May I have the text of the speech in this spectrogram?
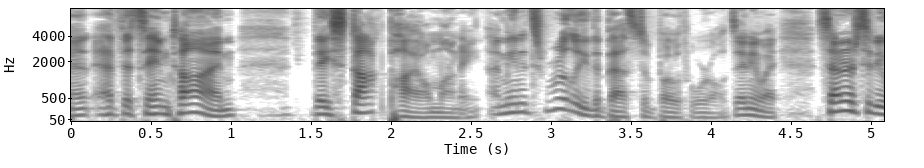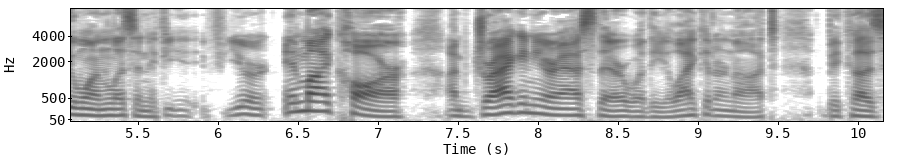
and at the same time, they stockpile money. I mean, it's really the best of both worlds. Anyway, Center City One, listen, if, you, if you're in my car, I'm dragging your ass there, whether you like it or not, because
